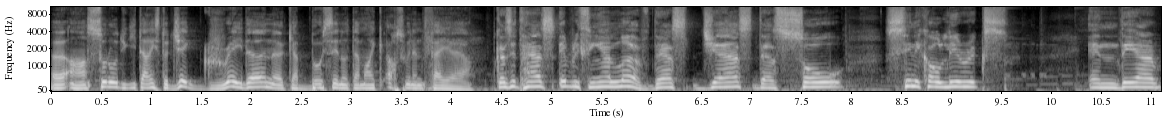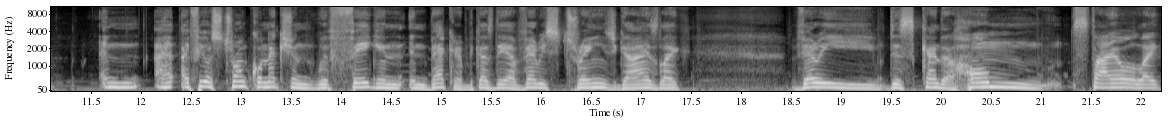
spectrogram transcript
euh, un solo du guitariste Jake Graydon euh, qui a bossé notamment avec Earth, Wind and Fire. because it has everything I love. There's jazz, there's soul, cynical lyrics, and they are. And I, I feel a strong connection with Fagan and Becker because they are very strange guys, like very this kind of home style, like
